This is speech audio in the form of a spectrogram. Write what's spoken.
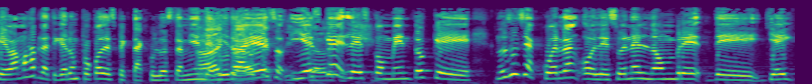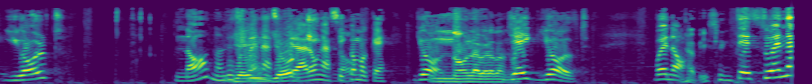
que vamos a platicar un poco de espectáculos también Ay, debido claro a eso. sí, y es que, que les sí. comento que, no sé si acuerdan o les suena el nombre de Jake Yolt. No, no les Jake suena, se quedaron así no. como que Yolt. No, la verdad no. Jake Yolt. Bueno. ¿te suena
